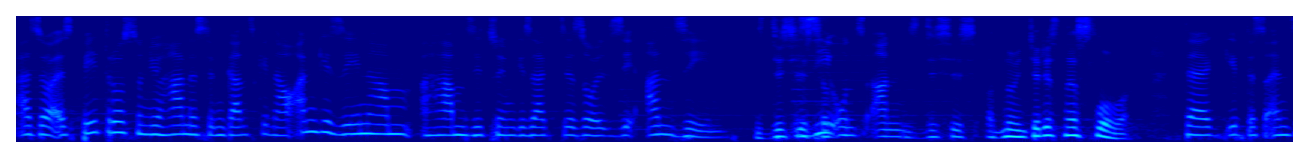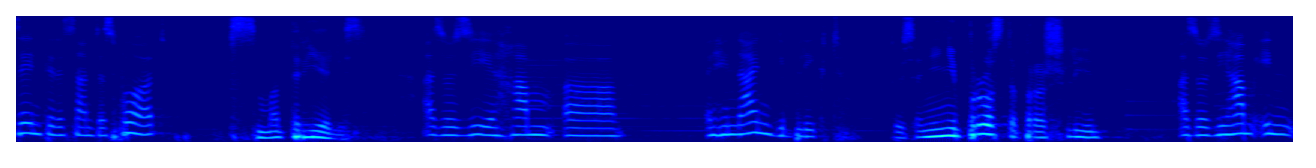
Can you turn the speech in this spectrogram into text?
Also als Petrus und Johannes ihn ganz genau angesehen haben, haben sie zu ihm gesagt, er soll sie ansehen. Здесь од- uns an. здесь есть одно интересное слово. Da gibt es ein sehr interessantes Wort. Всмотрелись. Also sie haben äh, hineingeblickt. То есть они не просто прошли, Also sie haben ihn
